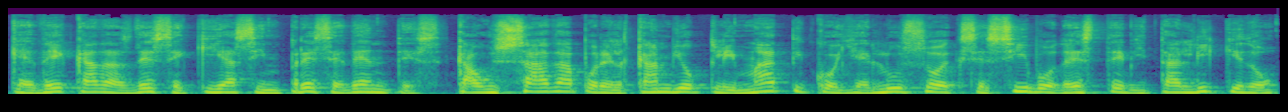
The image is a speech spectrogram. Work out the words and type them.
que décadas de sequía sin precedentes, causada por el cambio climático y el uso excesivo de este vital líquido,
